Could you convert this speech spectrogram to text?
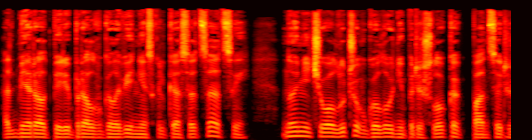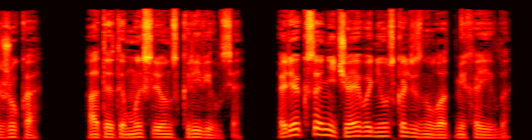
Адмирал перебрал в голове несколько ассоциаций, но ничего лучше в голову не пришло, как панцирь жука. От этой мысли он скривился. Реакция Нечаева не ускользнула от Михаила,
